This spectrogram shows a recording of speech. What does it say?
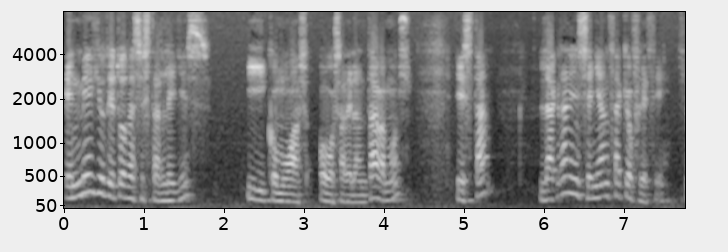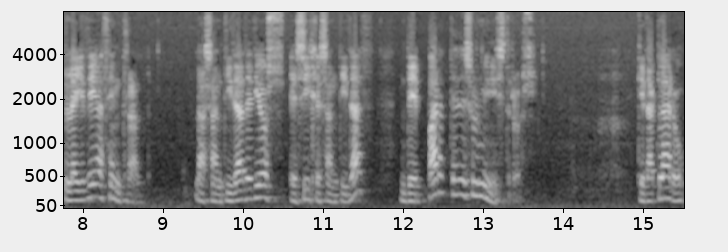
en medio de todas estas leyes, y como os adelantábamos, está la gran enseñanza que ofrece, la idea central. La santidad de Dios exige santidad de parte de sus ministros. Queda claro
